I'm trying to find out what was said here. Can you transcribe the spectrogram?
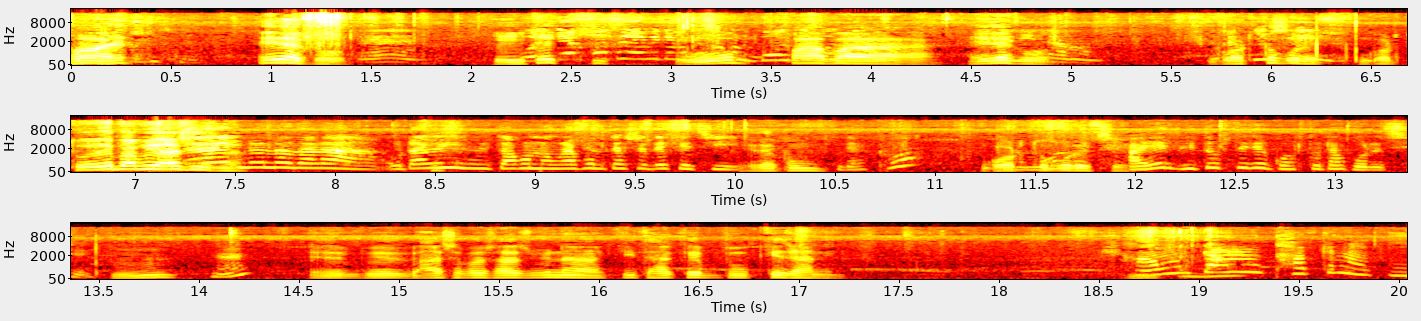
হয় এই দেখো হ্যাঁ, এইটা কি? ও বাবা এই দেখো। গর্ত করে গর্ত করে ভাবি আসিস না। না, দাঁড়া, ওটা আমি তখন নোংরা ফেলতে এসে দেখেছি। এরকম দেখো গর্ত করেছে। পায়ের ভিতর থেকে গর্তটা করেছে। হুম? হ্যাঁ? আশেপাশে আসবি না কি থাকে কে জানি। থাকে নাকি?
